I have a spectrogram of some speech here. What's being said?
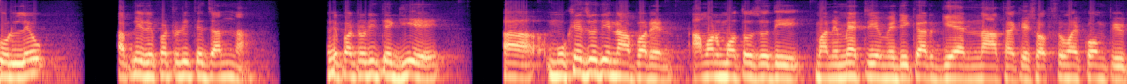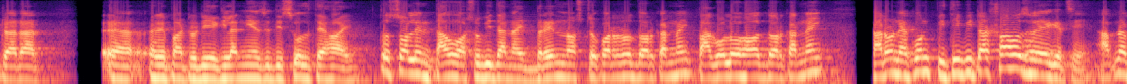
করলেও আপনি রেপাটরিতে যান না। রেপাটরিতে গিয়ে মুখে যদি না পারেন, আমার মতো যদি মানে ম্যাট্রিমেডিকার জ্ঞান না থাকে, সবসময় কম্পিউটার আর রেপাটরি এগুলা নিয়ে যদি চলতে হয়, তো চলেন, তাও অসুবিধা নাই। ব্রেন নষ্ট করারও দরকার নাই, পাগলও হওয়ার দরকার নাই, কারণ এখন পৃথিবীটা সহজ হয়ে গেছে। আপনার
